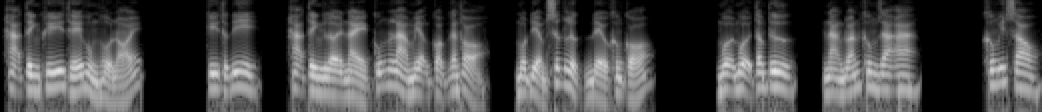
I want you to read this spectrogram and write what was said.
Hạ tình khí thế hùng hổ nói. Kỳ thực đi, hạ tình lời này cũng là miệng cọp gan thỏ, một điểm sức lực đều không có. Muội muội tâm tư, nàng đoán không ra a. Không ít sau,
